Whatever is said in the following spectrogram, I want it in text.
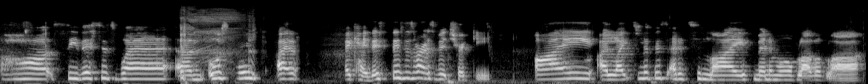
Oh, see, this is where um, also I okay. This this is where it's a bit tricky. I I like to live this edited life, minimal, blah blah blah.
